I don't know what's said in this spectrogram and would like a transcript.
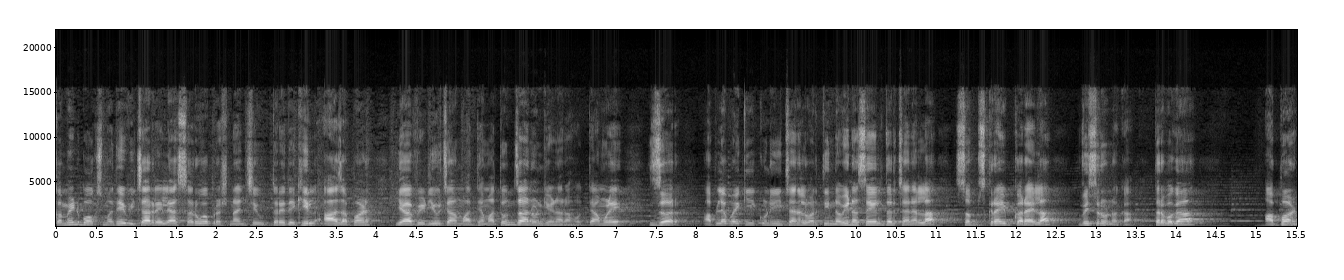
कमेंट बॉक्समध्ये विचारलेल्या सर्व प्रश्नांची उत्तरे देखील आज आपण या व्हिडिओच्या माध्यमातून जाणून घेणार आहोत. त्यामुळे जर आपल्यापैकी कुणी चॅनलवरती नवीन असेल तर चॅनलला सबस्क्राईब करायला विसरू नका. तर बघा आपण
